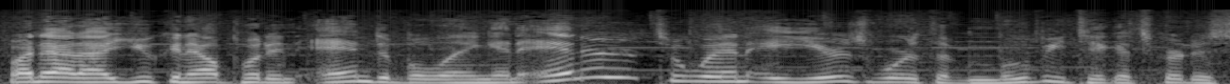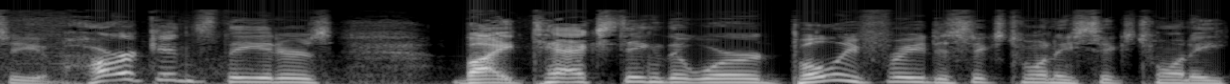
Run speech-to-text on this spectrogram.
Find out how you can help put an end to bullying and enter to win a year's worth of movie tickets courtesy of Harkins Theaters by texting the word bully free to 620 620.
